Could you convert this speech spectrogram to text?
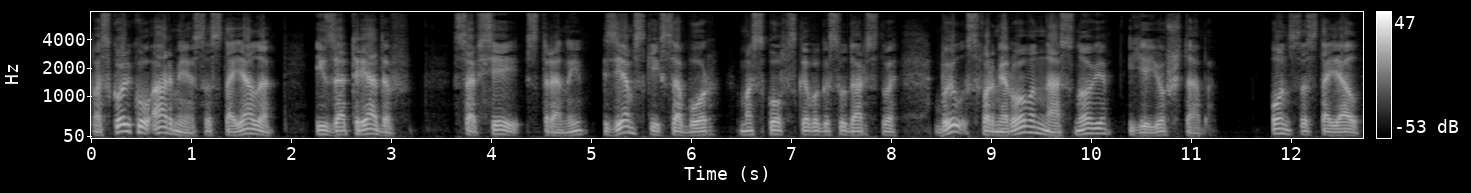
Поскольку армия состояла из отрядов со всей страны, Земский собор Московского государства был сформирован на основе ее штаба. Он состоял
